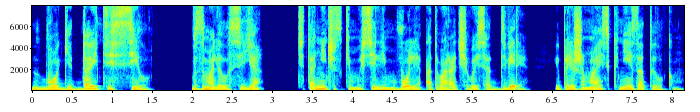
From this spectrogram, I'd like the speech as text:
«Боги, дайте сил!» — взмолился я, титаническим усилием воли отворачиваясь от двери и прижимаясь к ней затылком.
